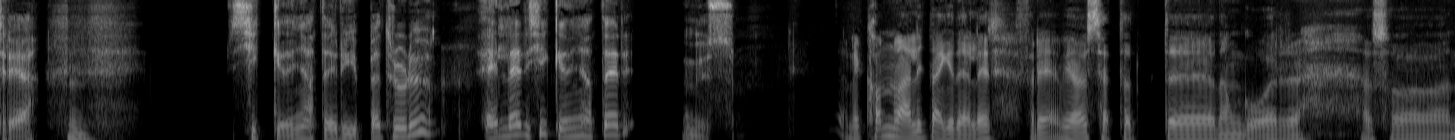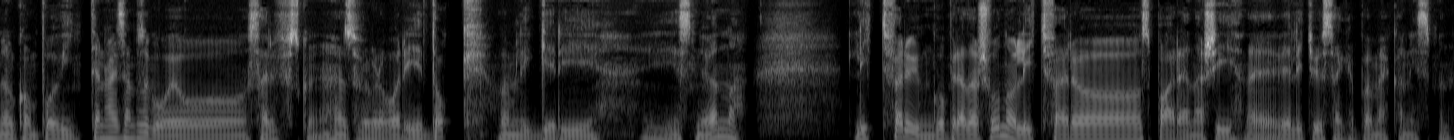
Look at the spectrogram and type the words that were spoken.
treet. Mm. Kikker den etter rype, tror du, eller kikker den etter mus? Det kan være litt begge deler, for vi har jo sett at eh, de går altså Når det kommer på vinteren, f.eks., så går jo hønsefuglene våre i dokk, de ligger i, i snøen. da. Litt for å unngå predasjon, og litt for å spare energi. Det er litt usikre på mekanismen.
